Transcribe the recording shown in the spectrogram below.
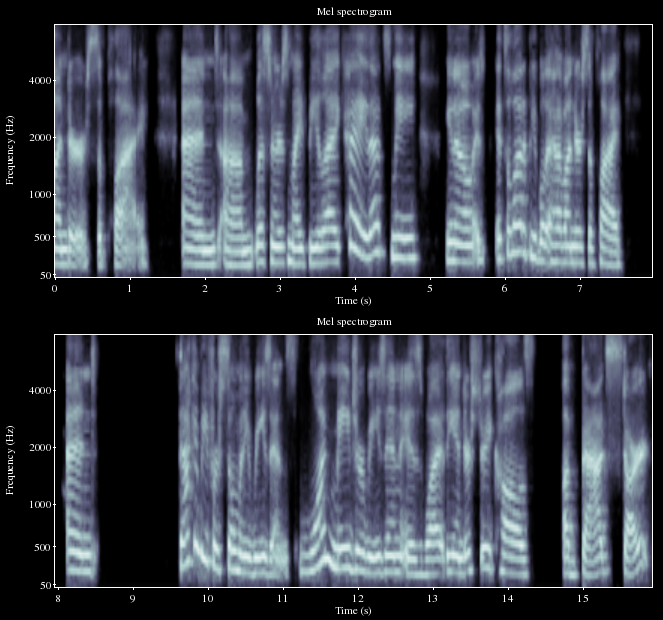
undersupply. And um, listeners might be like, hey, that's me. You know, it, it's a lot of people that have undersupply. And that can be for so many reasons. One major reason is what the industry calls a bad start,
